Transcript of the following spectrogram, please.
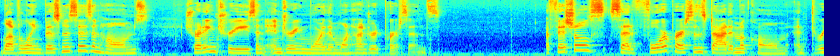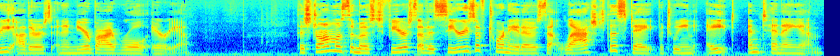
leveling businesses and homes, shredding trees, and injuring more than 100 persons. Officials said four persons died in McComb and three others in a nearby rural area. The storm was the most fierce of a series of tornadoes that lashed the state between 8 and 10 a.m.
